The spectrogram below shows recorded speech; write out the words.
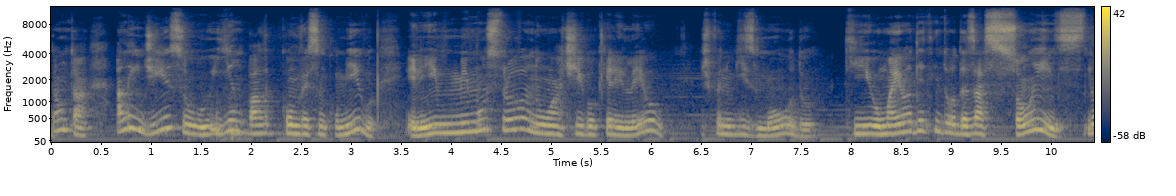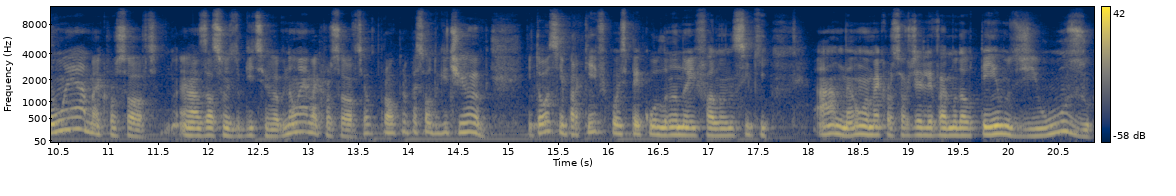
Então tá. Além disso, o Ian Pollack conversando comigo, ele me mostrou num artigo que ele leu, acho que foi no Gizmodo, que o maior detentor das ações não é a Microsoft, as ações do GitHub, não é a Microsoft, é o próprio pessoal do GitHub. Então assim, para quem ficou especulando aí, falando assim que, ah não, a Microsoft ele vai mudar o termos de uso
